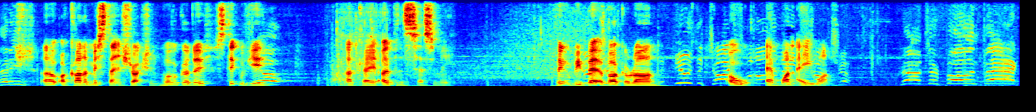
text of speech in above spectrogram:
Ready? Oh, I kind of missed that instruction. What have I got to do? Stick with you? Go. Okay, open sesame. I think it would be better if I go around. The charges Oh, with all the M1A1. main structure. Krauts are falling back.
